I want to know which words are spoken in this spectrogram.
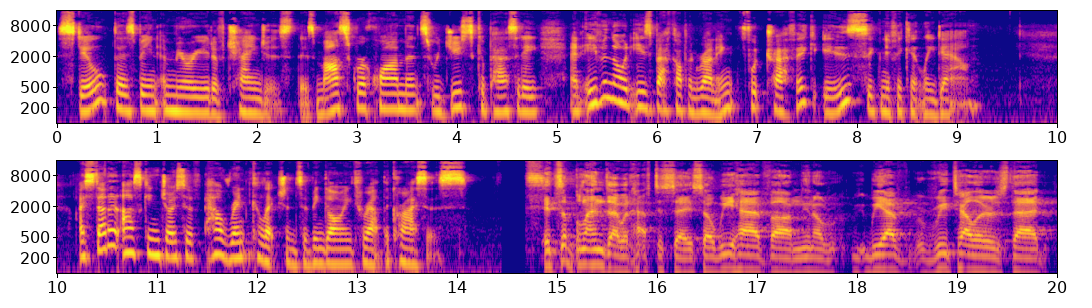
Still, there's been a myriad of changes. There's mask requirements, reduced capacity, and even though it is back up and running, foot traffic is significantly down. I started asking Joseph how rent collections have been going throughout the crisis. It's a blend, I would have to say. So we have, um, you know, we have retailers that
